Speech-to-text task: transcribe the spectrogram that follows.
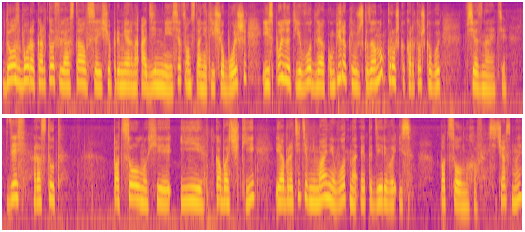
До сбора картофеля остался еще примерно один месяц, он станет еще больше, и используют его для кумпирок, я уже сказала, ну, крошка, картошка вы все знаете. Здесь растут подсолнухи и кабачки, и обратите внимание вот на это дерево из подсолнухов. Сейчас мы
